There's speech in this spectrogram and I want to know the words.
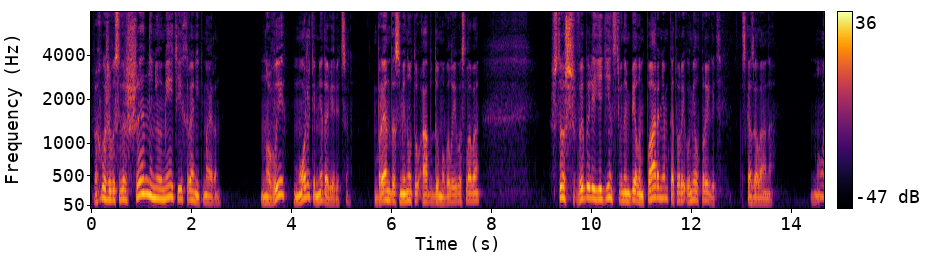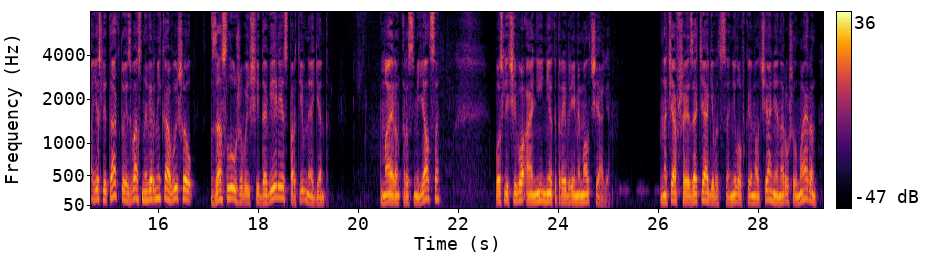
Похоже, вы совершенно не умеете их хранить, Майрон. Но вы можете мне довериться. Бренда с минуту обдумывала его слова — «Что ж, вы были единственным белым парнем, который умел прыгать», — сказала она. «Ну, а если так, то из вас наверняка вышел заслуживающий доверия спортивный агент». Майрон рассмеялся, после чего они некоторое время молчали. Начавшее затягиваться неловкое молчание нарушил Майрон,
